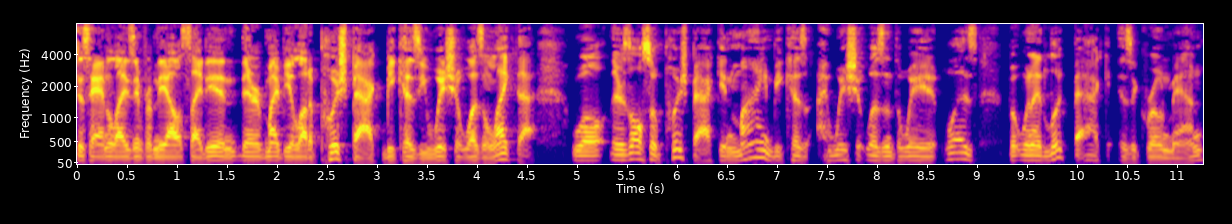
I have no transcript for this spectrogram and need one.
just analyzing from the outside in, there might be a lot of pushback because you wish it wasn't like that. Well, there's also pushback in mine because I wish it wasn't the way it was. But when I look back as a grown man,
